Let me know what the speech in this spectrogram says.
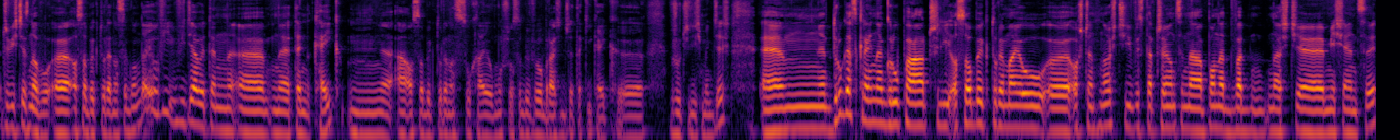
oczywiście znowu e, osoby, które nas oglądają, wi widziały ten, e, ten cake, mm, a osoby, które nas słuchają, muszą sobie wyobrazić, że taki cake e, wrzuciliśmy gdzieś. druga skrajna grupa, czyli osoby, które mają e, oszczędności wystarczające na ponad 12 miesięcy.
